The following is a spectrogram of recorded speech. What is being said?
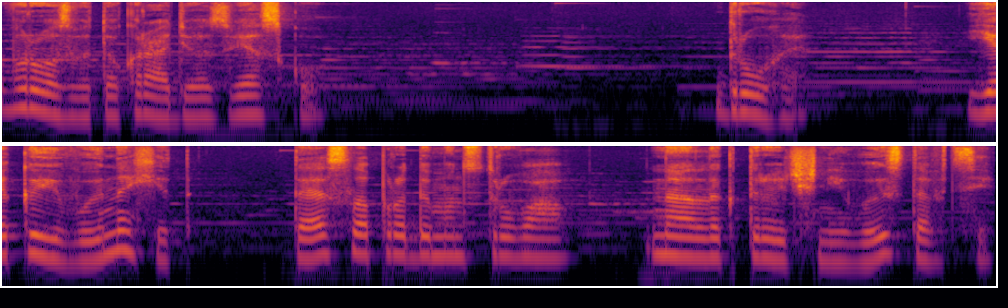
в розвиток радіозв'язку? Друге. Який винахід Тесла продемонстрував на електричній виставці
